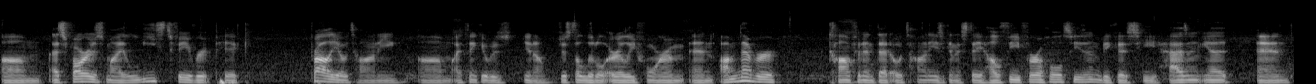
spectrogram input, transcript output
Um, as far as my least favorite pick, probably Ohtani. Um, I think it was, you know, just a little early for him. And I'm never confident that Ohtani is going to stay healthy for a whole season because he hasn't yet. And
